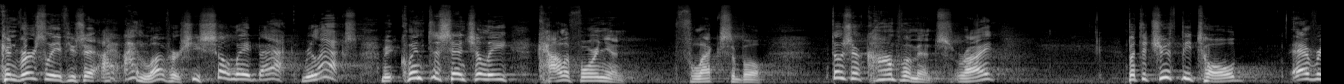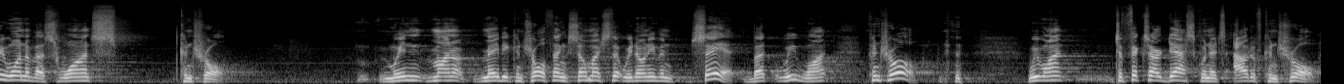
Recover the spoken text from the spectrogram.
Conversely, if you say, I, I love her, she's so laid back, relax. I mean, quintessentially Californian, flexible. Those are compliments, right? But the truth be told, every one of us wants control. We want maybe control things so much that we don't even say it, but we want control. we want to fix our desk when it's out of control.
